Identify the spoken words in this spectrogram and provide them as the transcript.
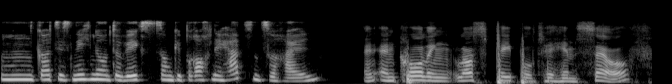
Mm, Gott ist nicht nur unterwegs, um gebrochene Herzen zu heilen. And, and calling lost people to himself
